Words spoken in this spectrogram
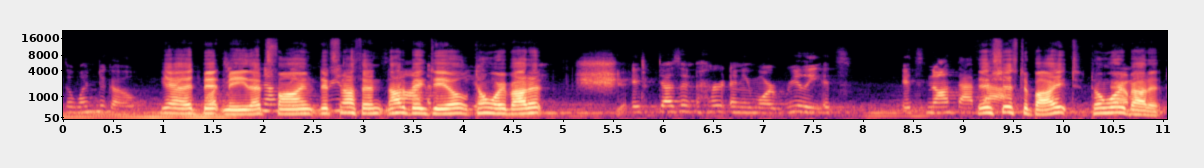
the Wendigo. Yeah, it bit me. That's Nothing, fine. It's really, nothing. it's Not a big deal. Don't worry about it. Shit. It doesn't hurt anymore. Really, it's it's not that bad. It's just a bite. Don't worry Em. about it.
